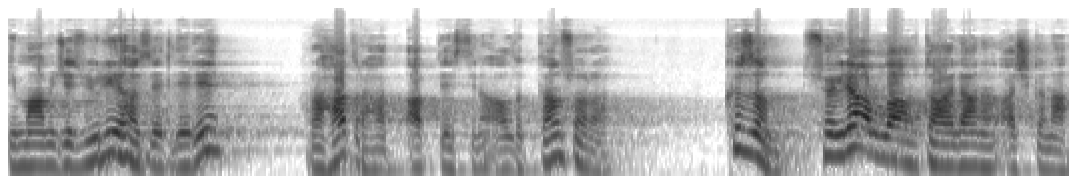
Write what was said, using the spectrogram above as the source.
İmam Cezuli Hazretleri rahat rahat abdestini aldıktan sonra Kızım söyle Allahu Teala'nın aşkına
